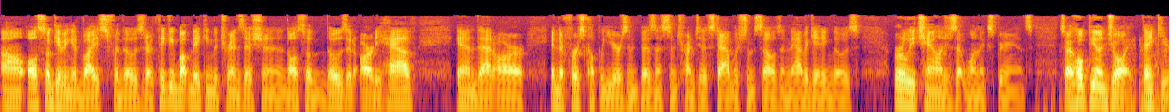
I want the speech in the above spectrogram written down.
uh, also giving advice for those that are thinking about making the transition and also those that already have and that are in their first couple years in business and trying to establish themselves and navigating those early challenges that one experience. So I hope you enjoy. Thank you.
